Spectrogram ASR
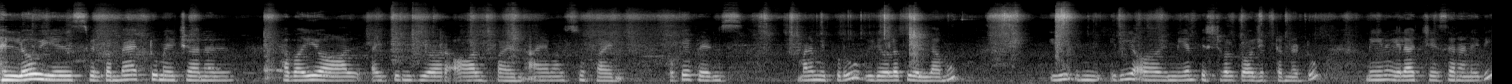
Hello yes welcome back to my channel how I all I think think are all fine fine. I am fine okay friends మనం ఇప్పుడు వీడియోలోకి వెళ్దాము. ఇది ఇది ఇండియన్ ఫెస్టివల్ ప్రాజెక్ట్ అన్నట్టు నేను ఎలా చేశాననేది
